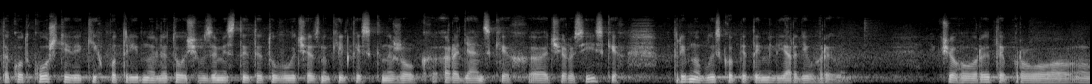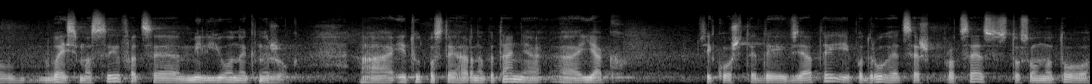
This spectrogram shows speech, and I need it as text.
Так от коштів, яких потрібно для того, щоб замістити ту величезну кількість книжок радянських е, чи російських, потрібно близько 5 мільярдів гривень. Якщо говорити про весь масив, а це мільйони книжок. І тут постає гарне питання, як ці кошти, де їх взяти, і по-друге, це ж процес стосовно того,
